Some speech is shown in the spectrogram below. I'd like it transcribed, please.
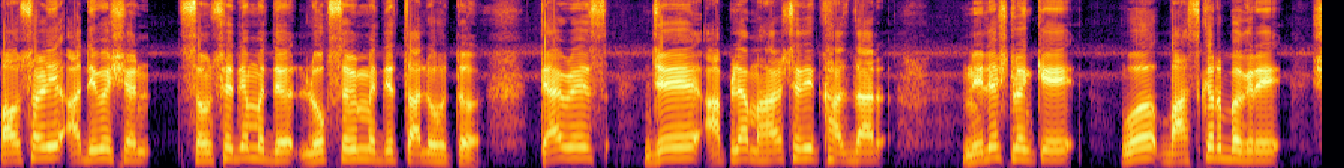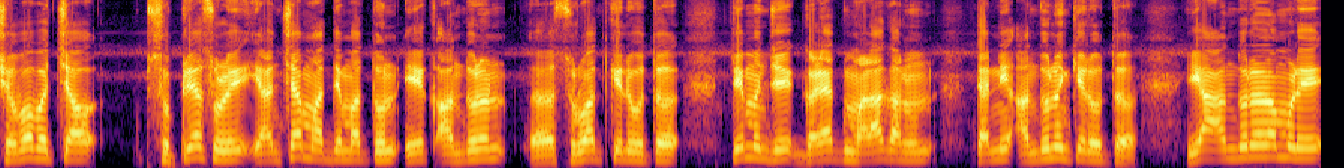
पावसाळी अधिवेशन संसदेमध्ये लोकसभेमध्ये चालू होतं. त्यावेळेस जे आपल्या महाराष्ट्रातील खासदार निलेश लंके व भास्कर बगरे शोभा बच्चाव सुप्रिया सुळे यांच्या माध्यमातून एक आंदोलन सुरुवात केलं होतं. ते म्हणजे गळ्यात माळा घालून त्यांनी आंदोलन केलं होतं. या आंदोलनामुळे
